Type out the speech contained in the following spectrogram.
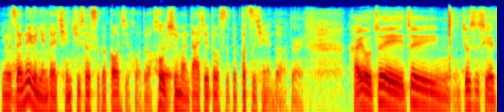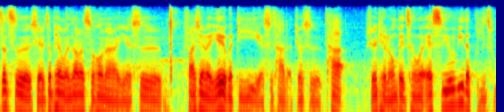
因为在那个年代，前驱车是个高级货，对吧？后驱满大街都是，都不值钱的。对，还有最最嗯就是写这次写这篇文章的时候呢，也是发现了也有个第一，也是他的，就是他雪铁龙被称为 SUV 的鼻祖，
